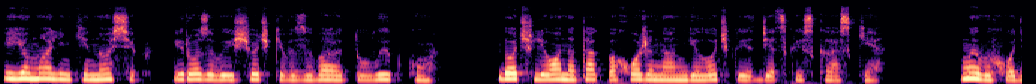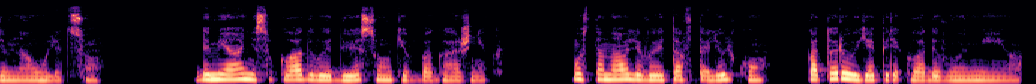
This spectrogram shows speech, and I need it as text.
Ее маленький носик и розовые щечки вызывают улыбку. Дочь Леона так похожа на ангелочка из детской сказки. Мы выходим на улицу. Дамианис укладывает две сумки в багажник. Устанавливает автолюльку, которую я перекладываю Мию.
